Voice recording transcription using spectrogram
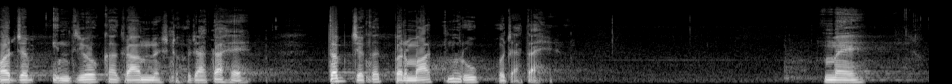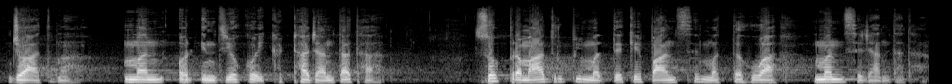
और जब इंद्रियों का ग्राम नष्ट हो जाता है तब जगत परमात्म रूप हो जाता है। मैं, जो आत्मा, मन और इंद्रियों को इकट्ठा जानता था, सो प्रमाद रूपी मध्य के पान से मत हुआ मन से जानता था।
